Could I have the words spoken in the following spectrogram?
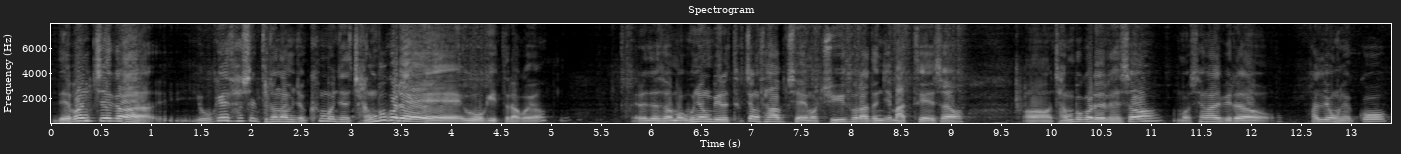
네 번째가 요게 사실 드러나면 좀 큰 문제는 장부거래 의혹이 있더라고요. 예를 들어서 뭐 운영비를 특정 사업체 뭐 주유소라든지 마트에서 어 장부거래를 해서 뭐 생활비로 활용을 했고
